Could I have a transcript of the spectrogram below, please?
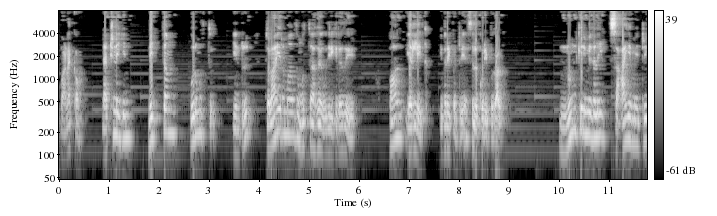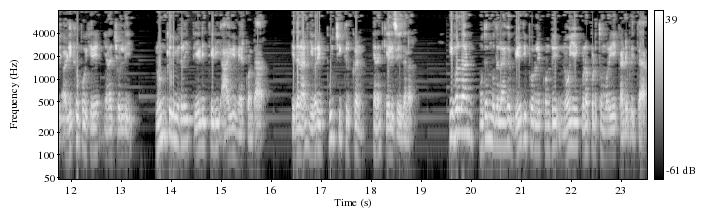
வணக்கம். நற்றினையின் நித்தம் ஒருமுத்து என்று தொள்ளாயிரமாவது முத்தாக உதிரிகிறது பால் எர்லிக் இவரை பற்றிய சில குறிப்புகள். நுண்கிருமிகளை சாயமேற்றி அழிக்கப் போகிறேன் என சொல்லி நுண்கிருமிகளை தேடி தேடி ஆய்வை மேற்கொண்டார். இதனால் இவரை பூச்சி கிருக்கன் என கேலி செய்தனர். இவர்தான் முதன் முதலாக வேதிப்பொருளை கொண்டு நோயை குணப்படுத்தும் முறையை கண்டுபிடித்தார்.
